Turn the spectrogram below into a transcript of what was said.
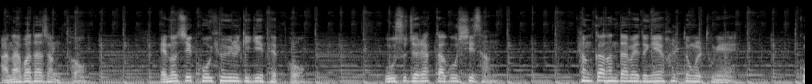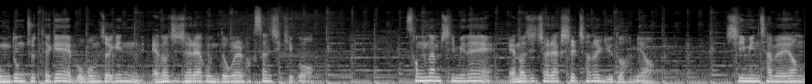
아나바다 장터, 에너지 고효율 기기 배포, 우수 절약 가구 시상, 평가 간담회 등의 활동을 통해 공동주택의 모범적인 에너지 절약 운동을 확산시키고 성남 시민의 에너지 절약 실천을 유도하며 시민 참여형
